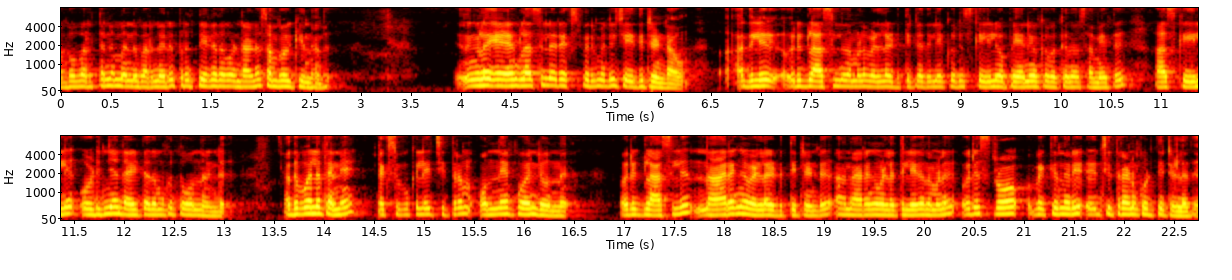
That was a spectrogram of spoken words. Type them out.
അപവർത്തനം എന്ന് പറഞ്ഞൊരു പ്രത്യേകത കൊണ്ടാണ് സംഭവിക്കുന്നത്. നിങ്ങൾ ഏഴാം ക്ലാസ്സിൽ ഒരു എക്സ്പെരിമെന്റ് ചെയ്തിട്ടുണ്ടാവും. അതിൽ ഒരു ഗ്ലാസ്സിൽ നമ്മൾ വെള്ളം എടുത്തിട്ട് അതിലേക്ക് ഒരു സ്കെയിലോ പേനയോ ഒക്കെ വെക്കുന്ന സമയത്ത് ആ സ്കെയിൽ ഒടിഞ്ഞതായിട്ട് നമുക്ക് തോന്നുന്നുണ്ട്. അതുപോലെ തന്നെ ടെക്സ്റ്റ് ബുക്കിലെ ചിത്രം ഒന്നേ പോയിന്റ് ഒന്ന് ഒരു ഗ്ലാസ്സിൽ നാരങ്ങ വെള്ളം എടുത്തിട്ടുണ്ട്. ആ നാരങ്ങ വെള്ളത്തിലേക്ക് നമ്മൾ ഒരു സ്ട്രോ വെക്കുന്നൊരു ചിത്രമാണ് കൊടുത്തിട്ടുള്ളത്.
